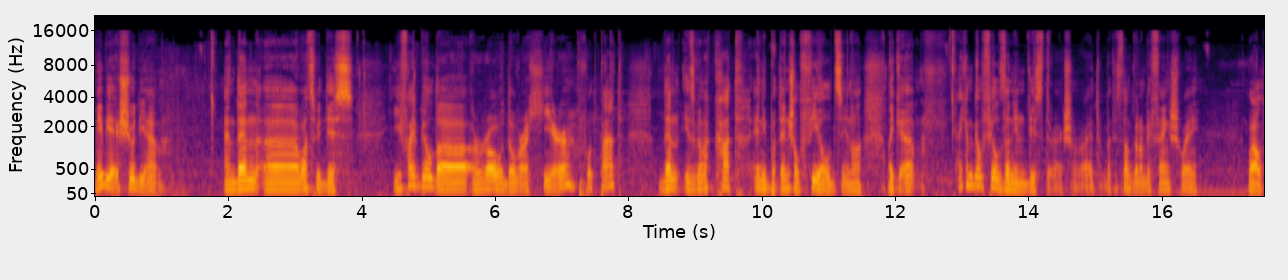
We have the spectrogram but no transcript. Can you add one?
Maybe I should, yeah. And then, uh, what's with this? If I build a, a, road over here, footpath, then it's gonna cut any potential fields, you know. Like, uh, I can build fields then in this direction, right? But it's not gonna be feng shui. Well,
